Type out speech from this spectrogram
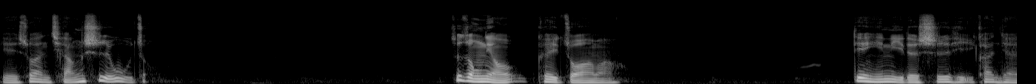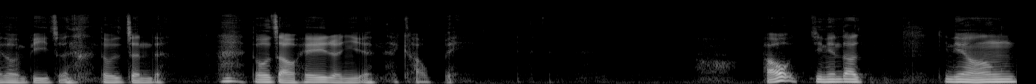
也算强势物种。这种鸟可以抓吗？电影里的尸体看起来都很逼真，都是真的，都找黑人演，靠北。好，今天大，今天好像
